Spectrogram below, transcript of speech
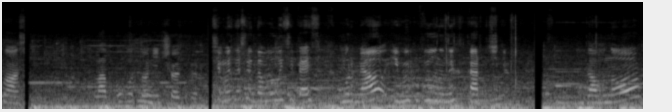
Клас. Лабубу Тоні Чоппер. Ми знайшли на вулиці 5 мурмяу і ми купили на них карточки. Давно,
